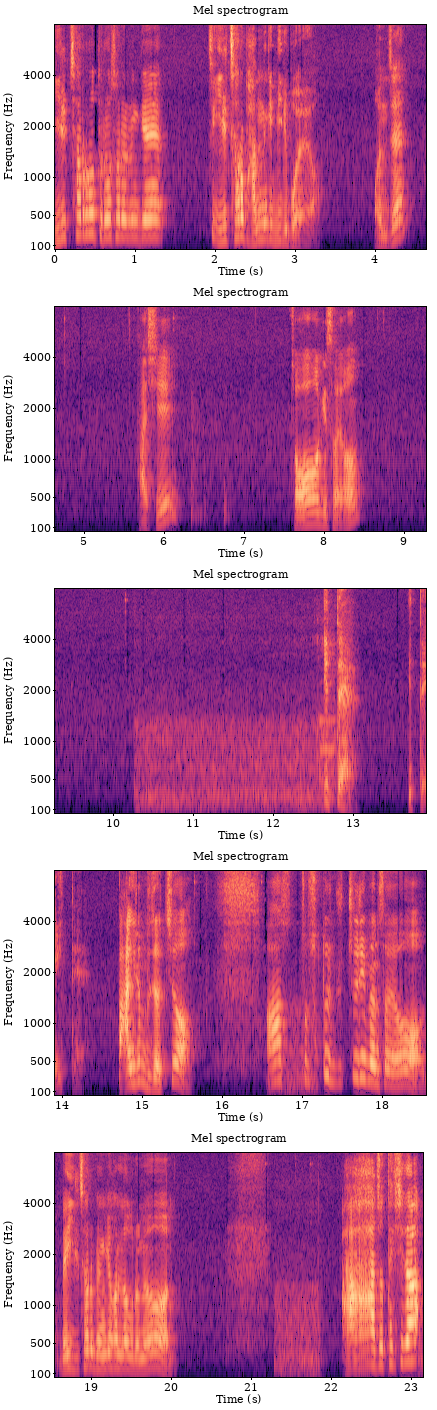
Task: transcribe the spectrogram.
1차로로 들어서려는 게, 즉 1차로 밟는 게 미리 보여요. 언제? 다시 저기서요. 이때, 이때, 이때. 빵이 좀 늦었죠? 아, 좀 속도 줄이면서요. 내 1차로 변경하려고 그러면, 아, 저 택시가,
